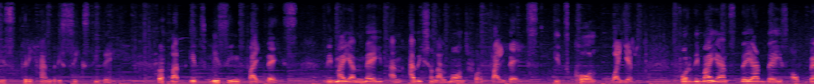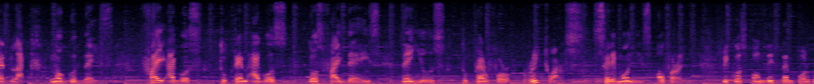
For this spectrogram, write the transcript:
it's 360 days. But it's missing five days. The Mayan made an additional month for five days. It's called Wayeb. For the Mayans, they are days of bad luck, no good days. 5 August to 10 August, those five days, they use to perform rituals, ceremonies, offerings, because on this temple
